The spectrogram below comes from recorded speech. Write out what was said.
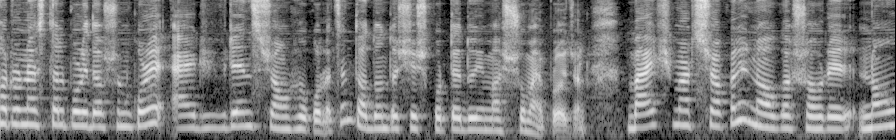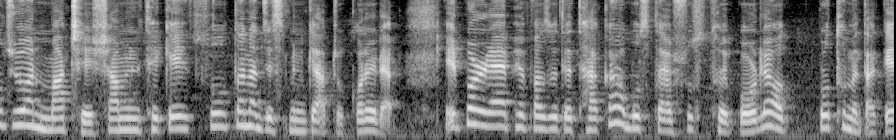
ঘটনাস্থল পরিদর্শন করে এভিডেন্স সংগ্রহ করেছেন। তদন্ত শেষ করতে দুই মাস সময় প্রয়োজন। বাইশ মার্চ সকালে নওগাঁ শহরের নওজোয়ান মাঠে সামনে থেকে সুলতানা জেসমিনকে আটক করে র্যাব। এরপর র্যাব হেফাজতে থাকা অবস্থায় অসুস্থ হয়ে পড়লে প্রথমে তাকে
